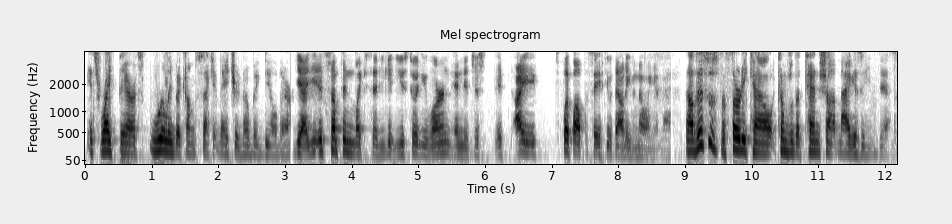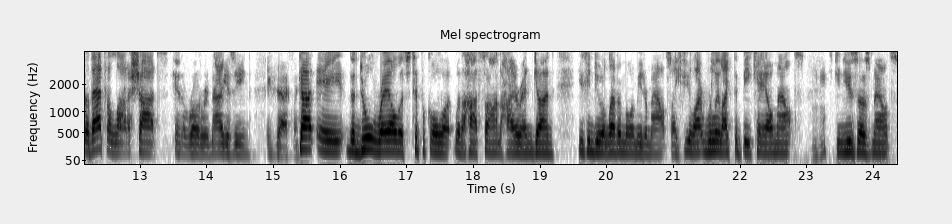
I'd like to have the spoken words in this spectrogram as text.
it's right there. It's really become second nature. No big deal there. Yeah, it's something like you said. You get used to it, and you learn, and it just it. I flip off the safety without even knowing it now. Now this is the 30 cal. It comes with a 10 shot magazine. Yeah. So that's a lot of shots in a rotary magazine. Exactly. Got a the dual rail that's typical uh, with a Hatsan higher end gun. You can do 11 millimeter mounts. Like if you like really like the BKL mounts, mm-hmm. you can use those mounts,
